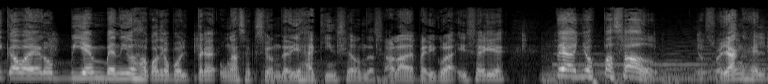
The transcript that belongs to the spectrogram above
y caballeros, bienvenidos a 4x3, una sección de 10 a 15 donde se habla de películas y series de años pasados. Yo soy Ángel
